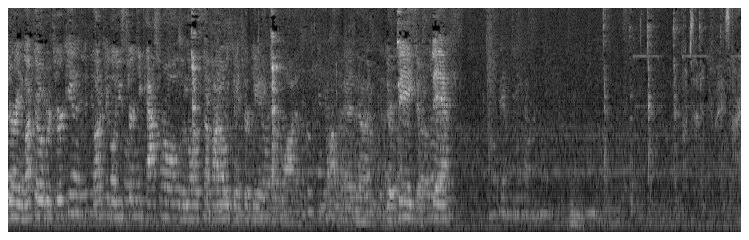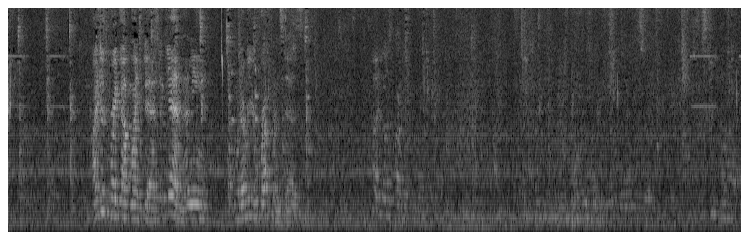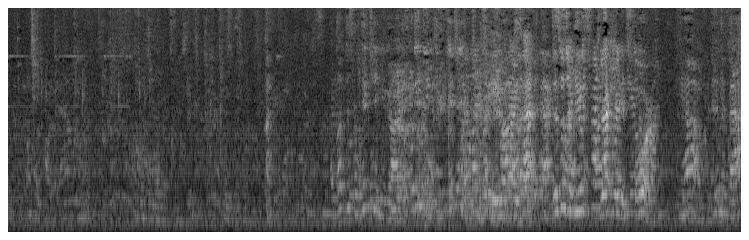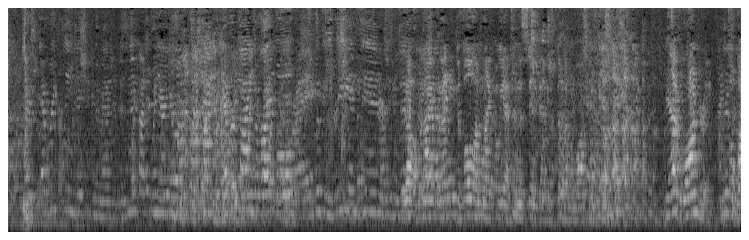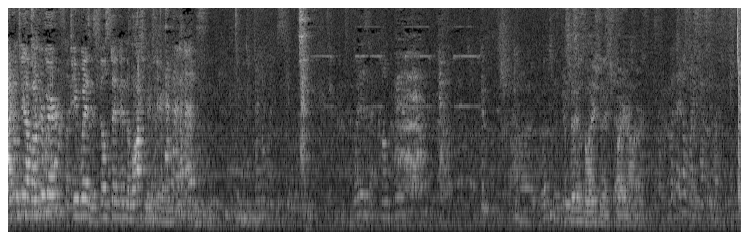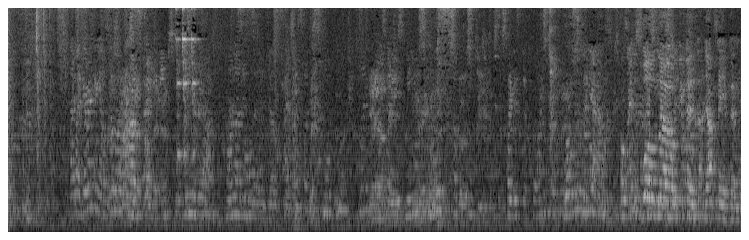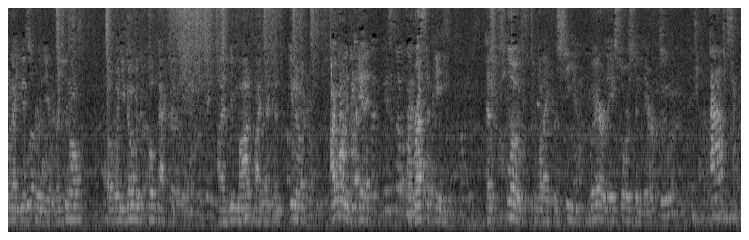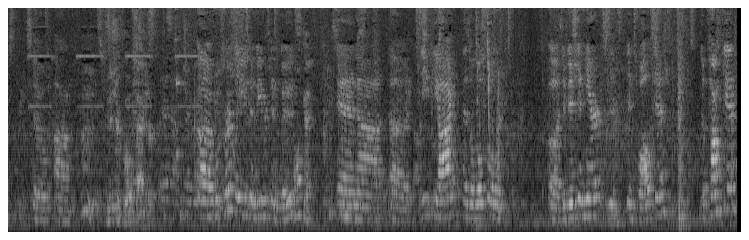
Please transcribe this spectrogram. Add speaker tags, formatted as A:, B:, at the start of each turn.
A: during leftover turkey. A lot of people use turkey casseroles and all this stuff. I always make turkey and enchiladas. And um, they're big, they're thick. I just break up my fish. Again, I mean, whatever your preference is.
B: I love this kitchen, you guys. What do you think of this kitchen?
A: This is a new decorated store.
B: Yeah, and in the back, there's every clean dish you can imagine, isn't it? When you're in your own kitchen, you never find the right bowl to put the ingredients in or to do this.
A: No, when I when I need the bowl, I'm like, oh yeah, it's in the sink. I still haven't washed my dishes. It's like laundry. Oh, why don't you have underwear? Gee whiz, it's still sitting in the washing machine.
C: What is that, concrete?
D: It's the installation they spray on it.
C: But I don't like that. I like everything else. Yeah. One of the things that it does.
E: Yeah,
C: Is that
E: they-
C: just me or?
E: it's supposed to be.
C: Like is the corn?
A: Well, no, because that may have been what I used for the original. But when you go with the co-packer, I remodified that because, you know, I wanted to get a recipe as close to what I perceive where they source in their food at. So, um, hmm,
D: Who's your co-packer?
A: uh, we're currently using Beaverton Foods.
D: Okay.
A: And uh, uh, DPI has a local uh, division here, in Tualatin. The pumpkin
